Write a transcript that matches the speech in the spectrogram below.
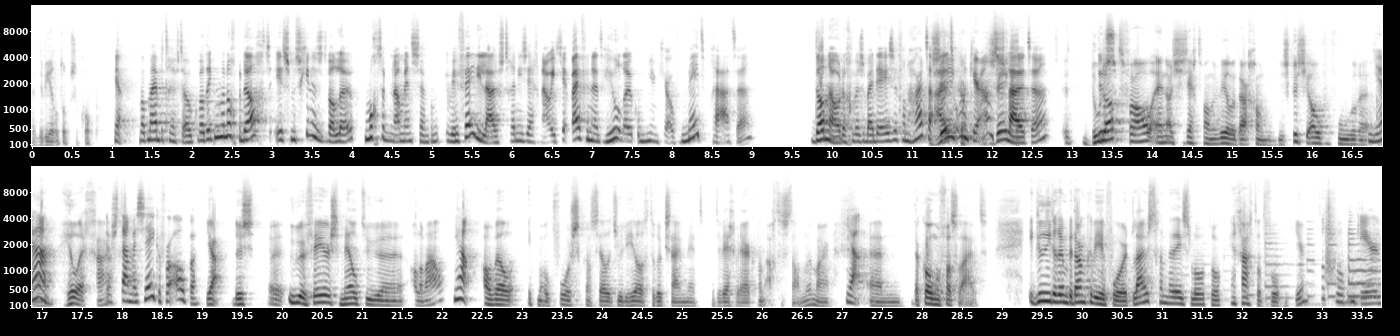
de wereld op zijn kop. Ja, wat mij betreft ook. Wat ik me nog bedacht is, misschien is het wel leuk, mochten er nou mensen zijn van UWV die luisteren en die zeggen, nou weet je, wij vinden het heel leuk om hier een keer over mee te praten. Dan nodigen we ze bij deze van harte uit om een keer aan te zeker. sluiten. Doe Dus- dat vooral. En als je zegt van we willen daar gewoon die discussie over voeren, Ja. eh, heel erg graag. Daar staan wij zeker voor open. Ja, dus eh UWV'ers meldt u eh, allemaal. Ja, Alhoewel ik me ook voor kan stellen dat jullie heel erg druk zijn met het wegwerken van achterstanden. Maar ja. ehm, daar komen we vast wel uit. Ik wil iedereen bedanken weer voor het luisteren naar deze Law Talk. En graag tot de volgende keer. Tot de volgende keer.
